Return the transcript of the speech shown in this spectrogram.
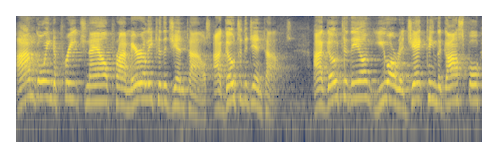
I'm going to preach now primarily to the Gentiles. I go to the Gentiles. I go to them, you are rejecting the gospel,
